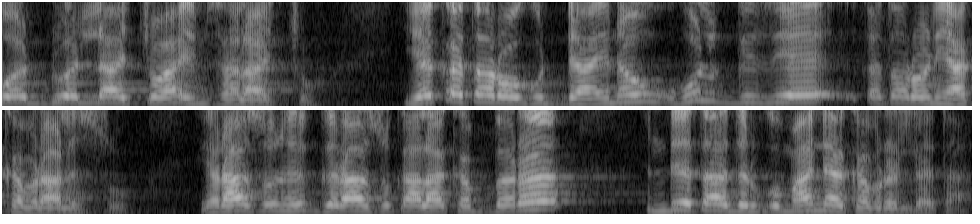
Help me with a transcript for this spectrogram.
ወዶላችሁ አይምሰላችሁ። የቀጠሮ ጉዳይ ነው። ሁልጊዜ ቀጠሮን ያከብራል እሱ። የራሱን ህግ ራሱ ካላከበረ እንዴት አድርጉ ማን ያከብርለታል?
